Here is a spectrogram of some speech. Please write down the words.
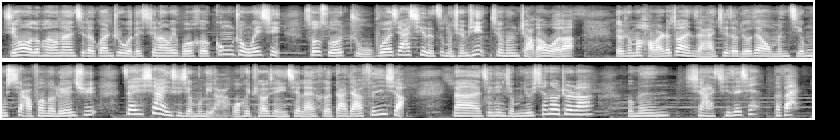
喜欢我的朋友呢，记得关注我的新浪微博和公众微信，搜索“主播佳期”的字母全拼就能找到我了。有什么好玩的段子啊，记得留在我们节目下方的留言区，在下一期节目里啊，我会挑选一些来和大家分享。那今天节目就先到这儿啦，我们下期再见，拜拜。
